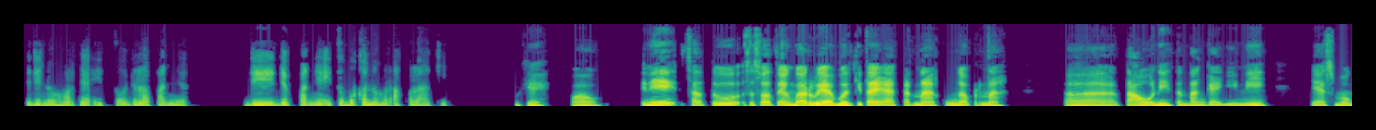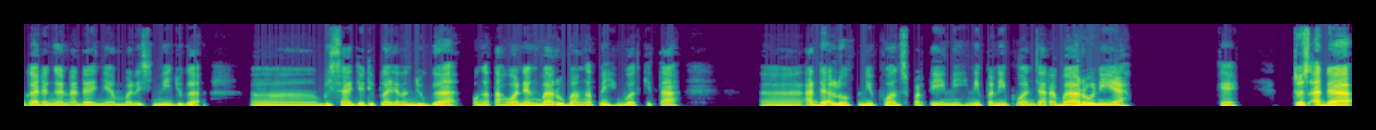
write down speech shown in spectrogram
Jadi nomornya itu delapannya di depannya itu bukan nomor aku lagi. Oke okay. wow. Ini satu sesuatu yang baru ya buat kita ya karena aku nggak pernah uh, tahu nih tentang kayak gini. Ya semoga dengan adanya mbak di sini juga uh, bisa jadi pelajaran juga pengetahuan yang baru banget nih buat kita uh, ada loh penipuan seperti ini. Ini penipuan cara baru nih ya. Oke. Terus ada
